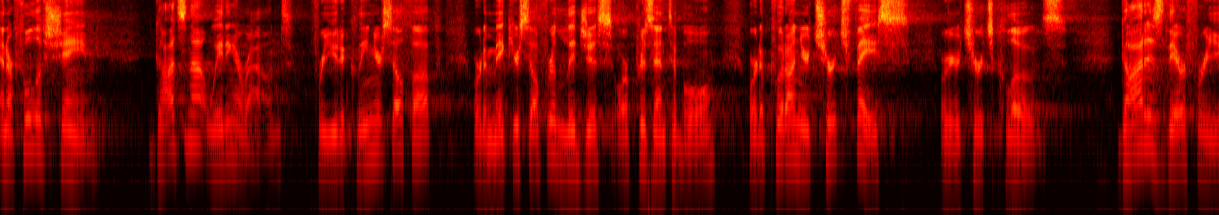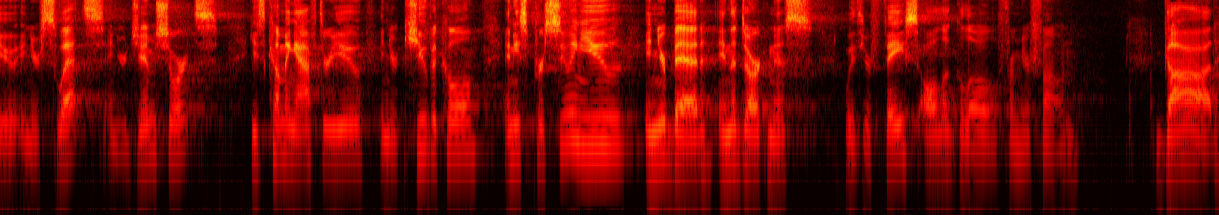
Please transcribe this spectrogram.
and are full of shame, God's not waiting around for you to clean yourself up or to make yourself religious or presentable or to put on your church face or your church clothes. God is there for you in your sweats and your gym shorts. He's coming after you in your cubicle, and He's pursuing you in your bed in the darkness with your face all aglow from your phone. God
